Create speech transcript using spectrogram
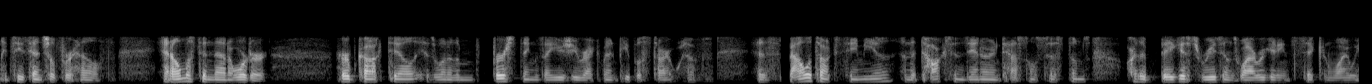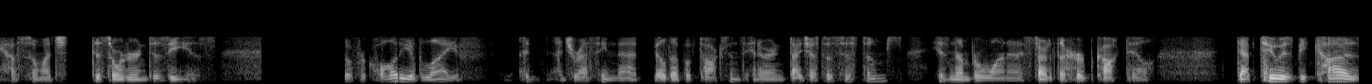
It's essential for health, and almost in that order. Herb cocktail is one of the first things I usually recommend people start with, as bowel toxemia and the toxins in our intestinal systems are the biggest reasons why we're getting sick and why we have so much disorder and disease. So, for quality of life, addressing that buildup of toxins in our digestive systems is number one. And I start at the herb cocktail. Step two is because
